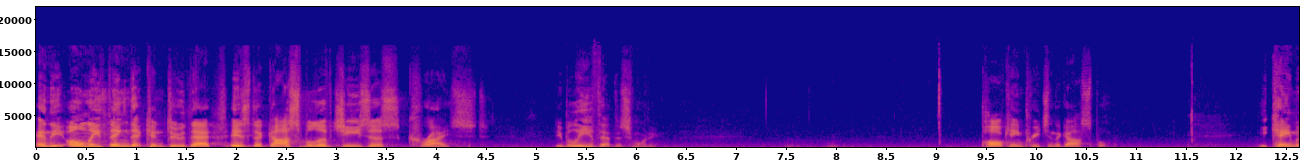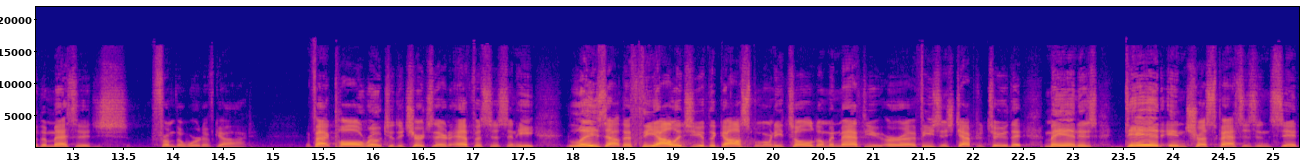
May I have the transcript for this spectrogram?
And the only thing that can do that is the gospel of Jesus Christ. Do you believe that this morning? Paul came preaching the gospel. He came with a message from the Word of God. In fact, Paul wrote to the church there in Ephesus and he lays out the theology of the gospel when he told them in Matthew or uh, Ephesians chapter 2 that man is dead in trespasses and sin.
